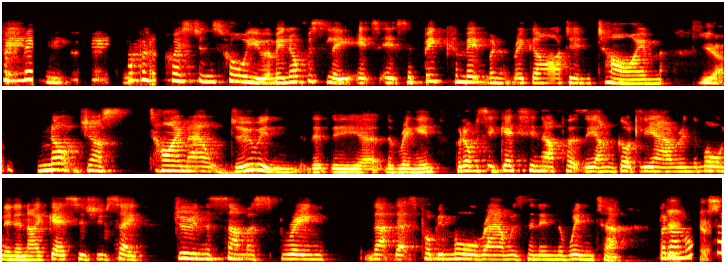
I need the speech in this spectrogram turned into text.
for me, a couple of questions for you. I mean, obviously, it's it's a big commitment regarding time. Yeah. Not just time out doing the the, uh, the ringing, but obviously getting up at the ungodly hour in the morning. And I guess, as you say, during the summer, spring, that that's probably more hours than in the winter. But yes. I'm also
